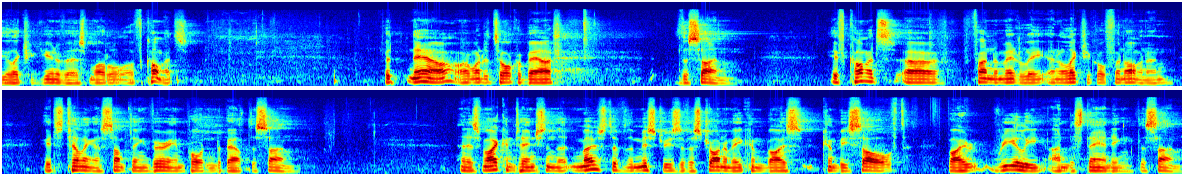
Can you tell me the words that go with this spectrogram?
the electric universe model of comets. But now I want to talk about the sun. If comets are fundamentally an electrical phenomenon, it's telling us something very important about the sun. And it's my contention that most of the mysteries of astronomy can, by, can be solved by really understanding the sun.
